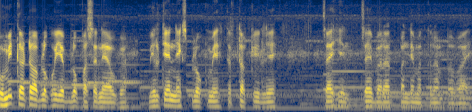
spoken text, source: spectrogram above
उम्मीद करता हूँ आप लोग को ये ब्लॉग पसंद आया होगा। मिलते हैं नेक्स्ट ब्लॉग में तब तक के लिए जय हिंद जय भारत वंदे मातरम बाय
